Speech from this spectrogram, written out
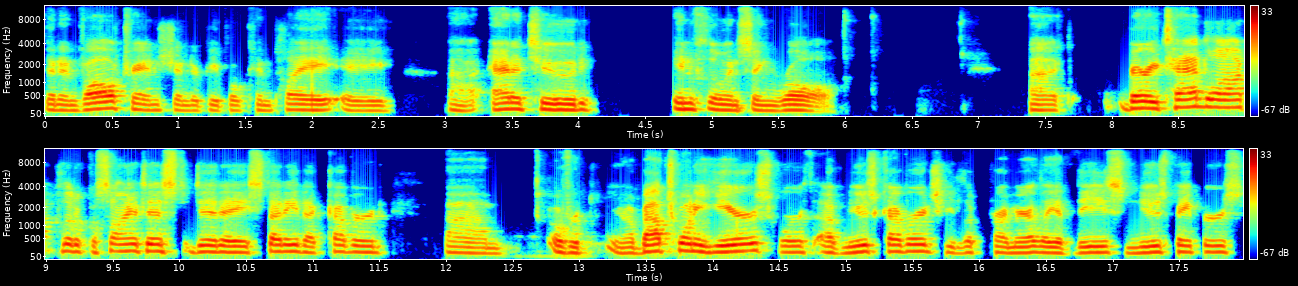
that involve transgender people can play a uh, attitude influencing role. Uh, Barry Tadlock, political scientist, did a study that covered um, over you know, about 20 years worth of news coverage. He looked primarily at these newspapers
